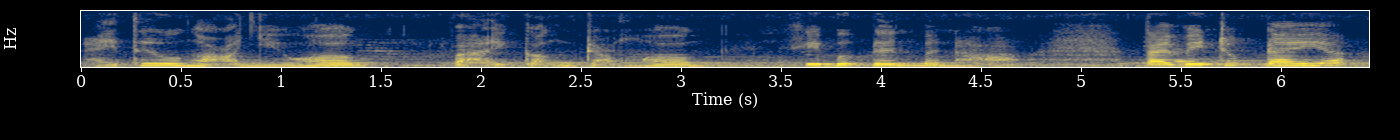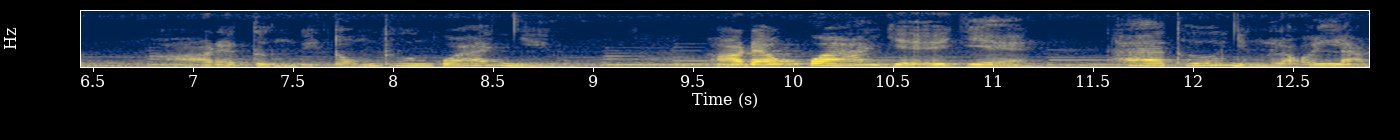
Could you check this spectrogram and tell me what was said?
Hãy thương họ nhiều hơn và hãy cẩn trọng hơn khi bước đến bên họ. Tại vì trước đây á, họ đã từng bị tổn thương quá nhiều. Họ đã quá dễ dàng tha thứ những lỗi lầm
